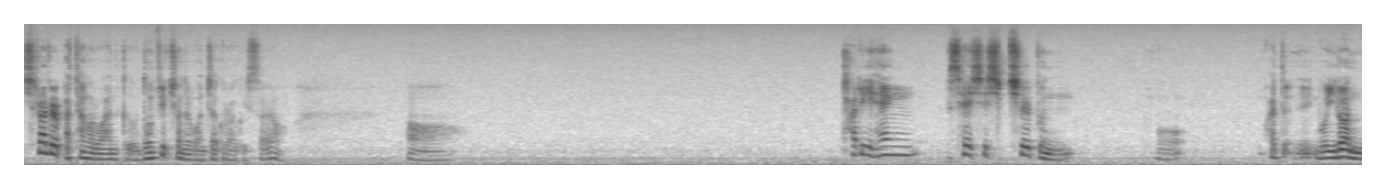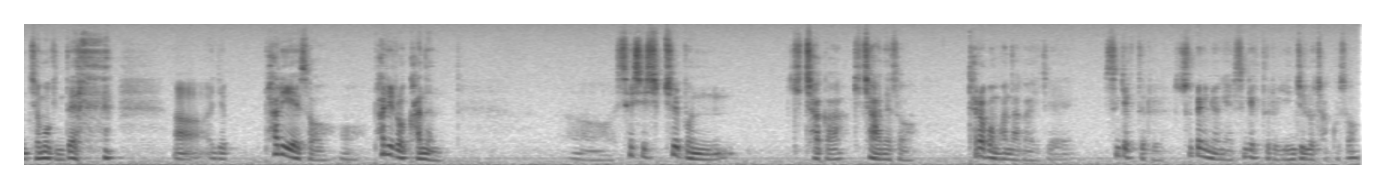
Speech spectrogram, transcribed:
실화를 바탕으로 한 그 논픽션을 원작으로 하고 있어요. 어, 파리행 3시 17분 뭐 하여튼 뭐 이런 제목인데 아, 이제 파리에서 어, 파리로 가는 어, 3시 17분 기차가 기차 안에서 테러범 하나가 이제 승객들을 수백 명의 승객들을 인질로 잡고서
